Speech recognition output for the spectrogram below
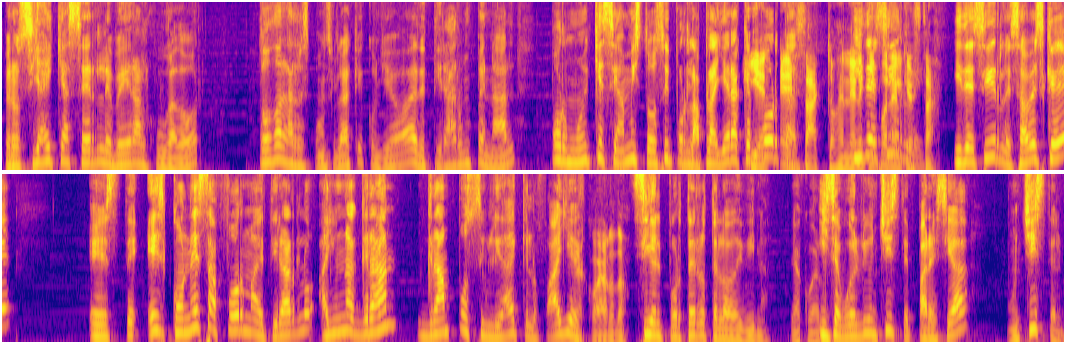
Pero sí hay que hacerle ver al jugador toda la responsabilidad que conlleva de tirar un penal, por muy que sea amistoso y por la playera que Y en- portas. exacto, en el Y equipo en el que decirle- está. Y decirle, ¿sabes qué? Este, es, con esa forma de tirarlo, hay una gran, gran posibilidad de que lo De falles acuerdo. si el portero te lo adivina. De acuerdo. Y se vuelve un chiste. Parecía un chiste el,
